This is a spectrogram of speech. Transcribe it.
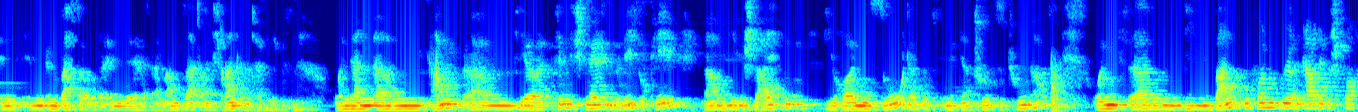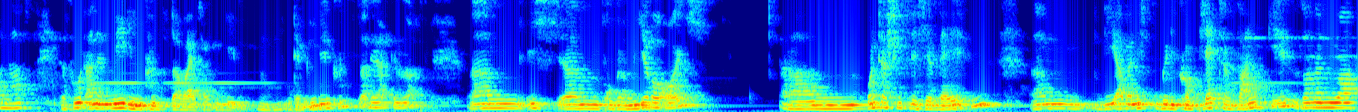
in, in, im Wasser oder in der, am, am Strand unterwegs. Und dann ähm, haben ähm, wir ziemlich schnell überlegt, okay, ähm, wir gestalten die Räume so, dass es mit Natur zu tun hat. Und ähm, die Wand, wovon du gerade gesprochen hast, das wurde an einen Medienkünstler weitergegeben. Mhm. Und der Medienkünstler, der hat gesagt, ähm, ich ähm, programmiere euch ähm, unterschiedliche Welten, ähm, die aber nicht über die komplette Wand gehen, sondern nur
